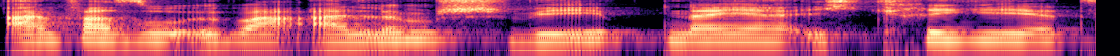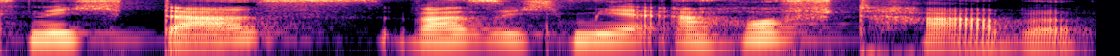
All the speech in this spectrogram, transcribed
einfach so über allem schwebt, naja, ich kriege jetzt nicht das, was ich mir erhofft habe.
